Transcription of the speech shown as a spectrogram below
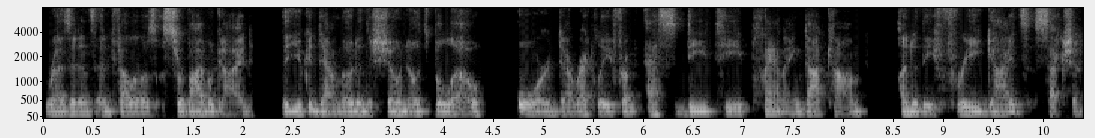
Residents and Fellows Survival Guide that you can download in the show notes below or directly from sdtplanning.com under the free guides section.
